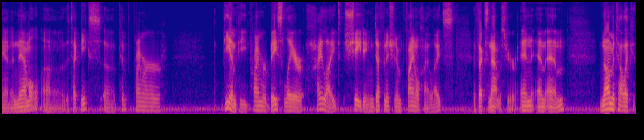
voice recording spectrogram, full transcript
and enamel. Uh, the techniques, uh, pimp primer, PMP, primer, base layer, highlight, shading, definition and final highlights, effects and atmosphere, NMM, non-metallic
